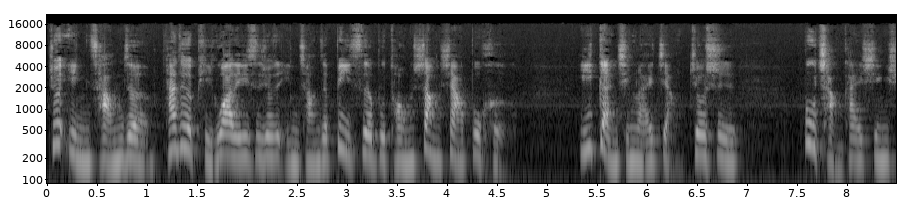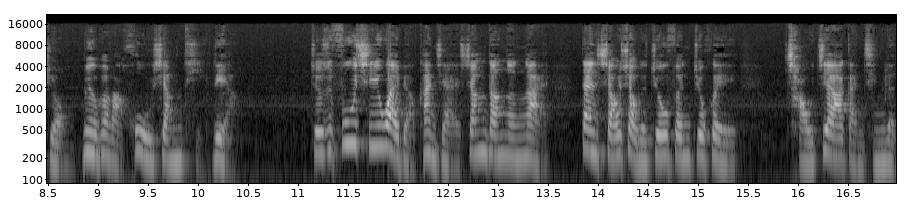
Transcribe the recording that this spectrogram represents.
就隐藏着。它这个痞卦的意思就是隐藏着闭塞不通、上下不和。以感情来讲，就是不敞开心胸，没有办法互相体谅。就是夫妻外表看起来相当恩爱，但小小的纠纷就会吵架，感情冷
